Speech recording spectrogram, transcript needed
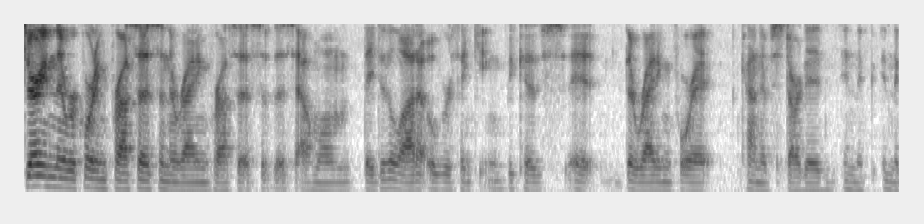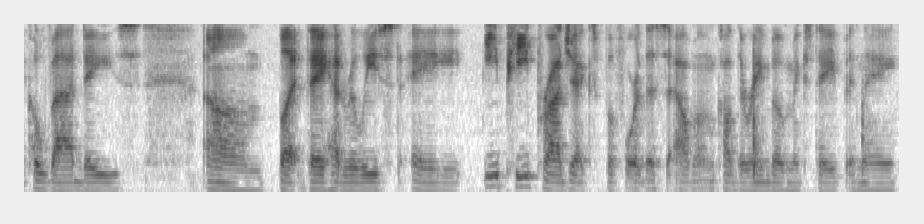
during the recording process and the writing process of this album, they did a lot of overthinking because it the writing for it kind of started in the in the COVID days. Um, but they had released a EP project before this album called the Rainbow Mixtape, and they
